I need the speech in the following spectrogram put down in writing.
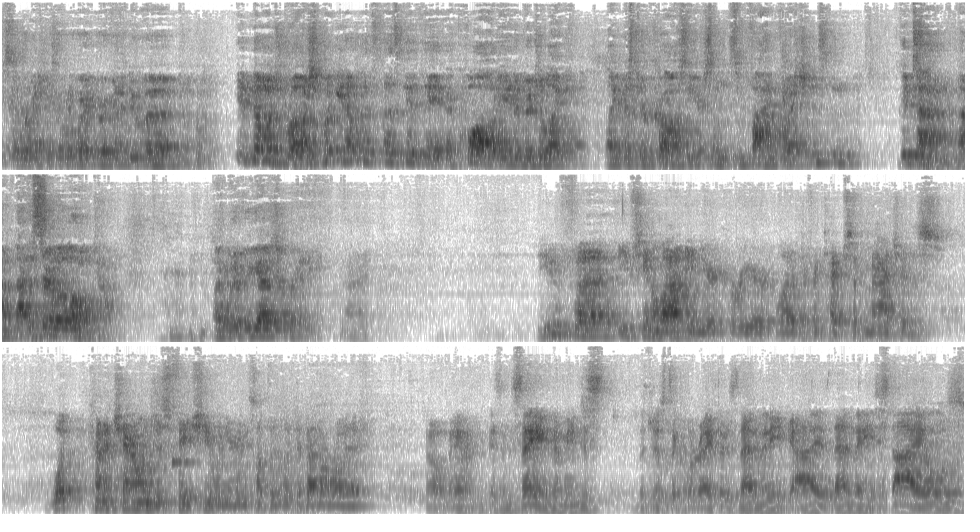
So we're gonna, so we're, we're gonna do a, you know, no one's rushed, but you know, let's, let's get a, a quality individual like, like Mr. Cross here, some, some fine questions and good time, not, not necessarily a long time. All right, whenever you guys are ready. You've uh, you've seen a lot in your career, a lot of different types of matches. What kind of challenges face you when you're in something like the Battle Royale? Oh man, it's insane. I mean, just logistical, right? There's that many guys, that many styles,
